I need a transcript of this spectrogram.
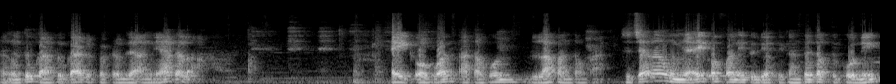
Dan untuk kartu kartu pekerjaannya adalah Eight of One ataupun 8 tongkat. Secara umumnya Eight of One itu diartikan tetap tekuni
